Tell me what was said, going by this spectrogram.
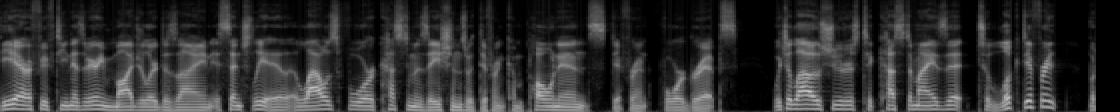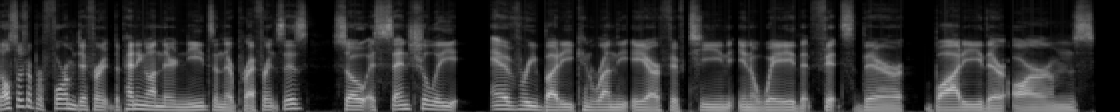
The AR 15 has a very modular design. Essentially, it allows for customizations with different components, different foregrips, which allows shooters to customize it to look different, but also to perform different depending on their needs and their preferences. So essentially, everybody can run the AR 15 in a way that fits their body, their arms,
